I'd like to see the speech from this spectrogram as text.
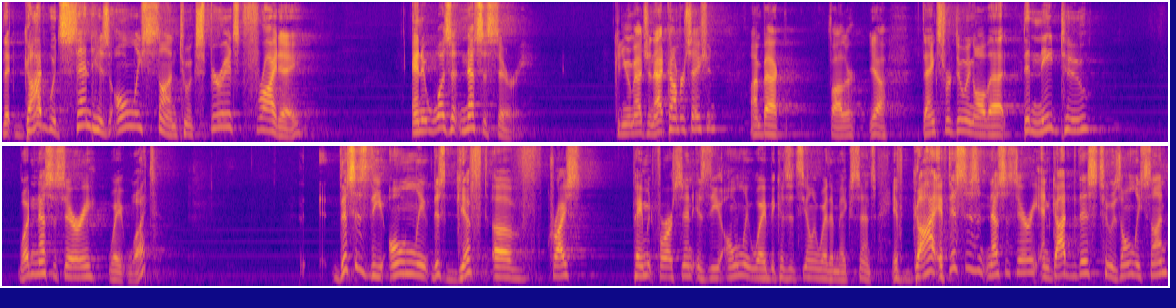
that God would send his only son to experience Friday and it wasn't necessary. Can you imagine that conversation? I'm back, Father. Yeah. Thanks for doing all that. Didn't need to. Wasn't necessary. Wait, what? This is the only, this gift of Christ's payment for our sin is the only way because it's the only way that makes sense. If God, if this isn't necessary and God did this to his only son,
